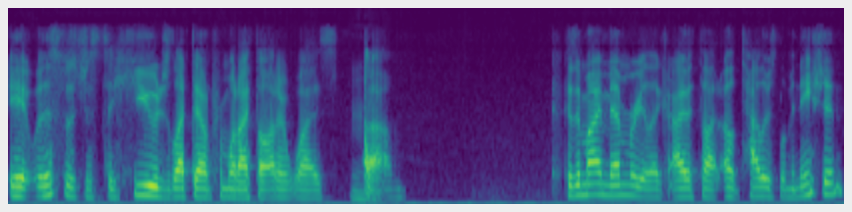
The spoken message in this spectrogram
it this was just a huge letdown from what I thought it was. Mm-hmm. Um, because in my memory, like I thought, oh, Tyler's elimination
